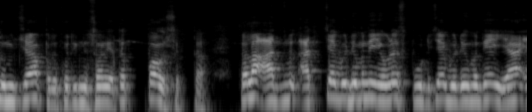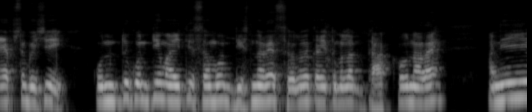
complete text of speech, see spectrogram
तुमच्या प्रकृतीनुसार येतं पाहू शकता. चला आज आजच्या व्हिडिओमध्ये एवढंच. पुढच्या व्हिडिओमध्ये या ॲप्सविषयी कोणती कोणती माहिती समोर दिसणार आहे सर्व काही तुम्हाला दाखवणार आहे. आणि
